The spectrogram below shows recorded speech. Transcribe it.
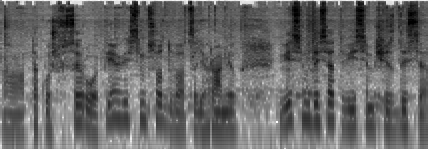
а, також в сиропі 820 грамів 88,60.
